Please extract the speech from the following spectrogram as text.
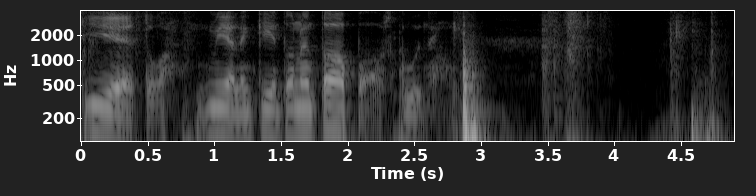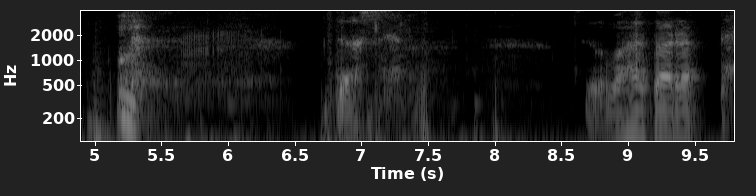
tietoa. Mielenkiintoinen tapaus kuitenkin. Mitäs siellä? Siellä on vähän tärättejä.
